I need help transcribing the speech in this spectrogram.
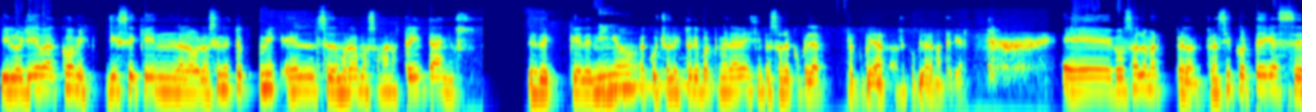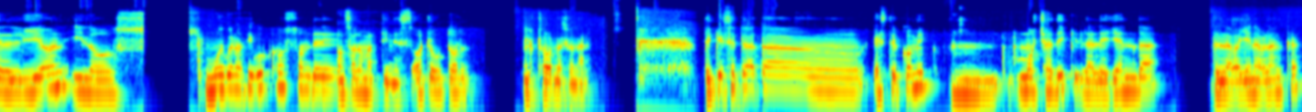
y lo lleva al cómic. Dice que en la elaboración de este cómic él se demoró más o menos 30 años. Desde que de niño escuchó la historia por primera vez y empezó a recopilar, recopilar, a recopilar material. Eh, Gonzalo perdón, Francisco Ortega es el guion y los muy buenos dibujos son de Gonzalo Martínez, otro autor, ilustrador nacional. ¿De qué se trata este cómic? Mm, Mochadik, la leyenda de la ballena blanca.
